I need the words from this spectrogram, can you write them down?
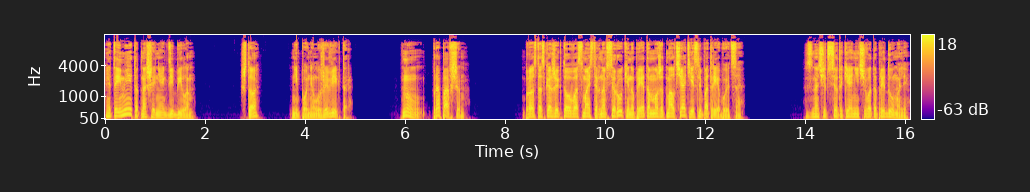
«Это имеет отношение к дебилам?» «Что?» — не понял уже Виктор. «Ну, пропавшим». «Просто скажи, кто у вас мастер на все руки, но при этом может молчать, если потребуется». «Значит, все-таки они чего-то придумали».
